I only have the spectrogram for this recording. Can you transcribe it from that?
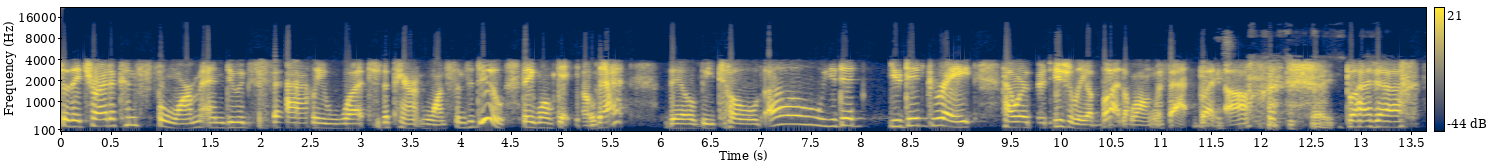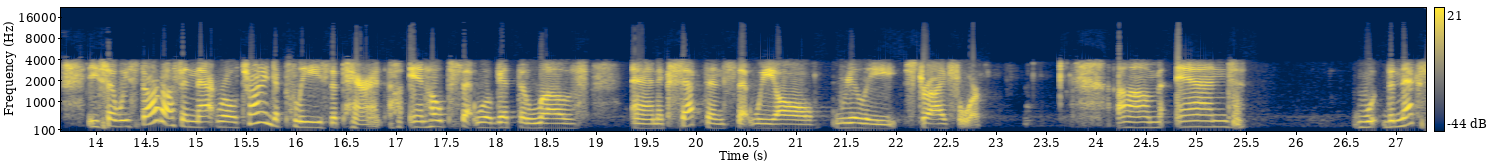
So they try to conform and do exactly what the parent wants them to do. They won't get yelled at. They'll be told, "Oh, you did you did great. However, there's usually a but along with that. But uh, right. but uh, so we start off in that role, trying to please the parent in hopes that we'll get the love and acceptance that we all really strive for. Um, and w- the next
